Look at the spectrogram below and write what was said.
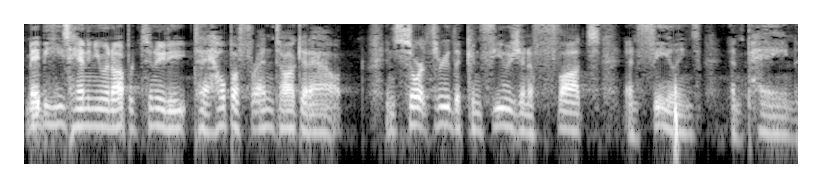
Maybe He's handing you an opportunity to help a friend talk it out and sort through the confusion of thoughts and feelings and pain.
